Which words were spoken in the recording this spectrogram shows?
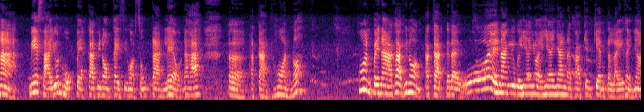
ห้า เมษายนหกแปดค่ะ พี่น้องใกล้สิหอดสงกรานแล้วนะคะเอ่ออากาศร้อนเนาะร้อนไปนาค่ะ พี่น้องอากาศก็ได้โอ้ยนางอยู่กับเฮียย่อยเฮียย่างนะพาแกนแกนกันไหลไข่เนี่ย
